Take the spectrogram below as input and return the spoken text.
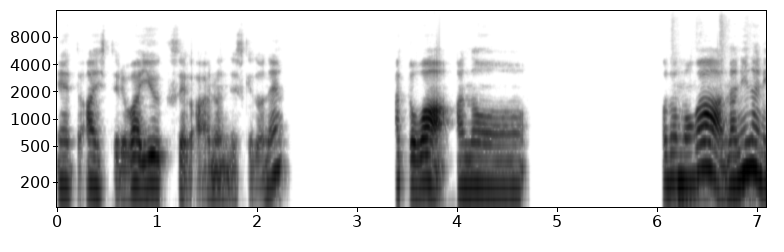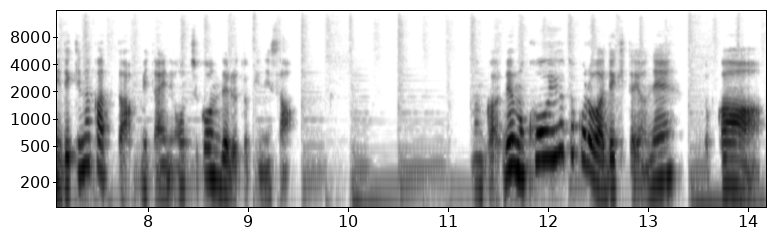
えっ、ー、と、愛してるは言う癖があるんですけどね。あとは、あのー、子供が何々できなかったみたいに落ち込んでる時にさ、なんか、でもこういうところはできたよねとか、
